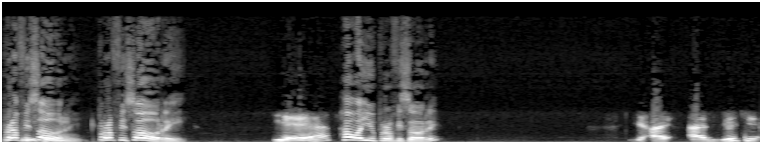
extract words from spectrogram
Professori, Professori. Yes. How are you, Professori? Yeah, I, I'm greeting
